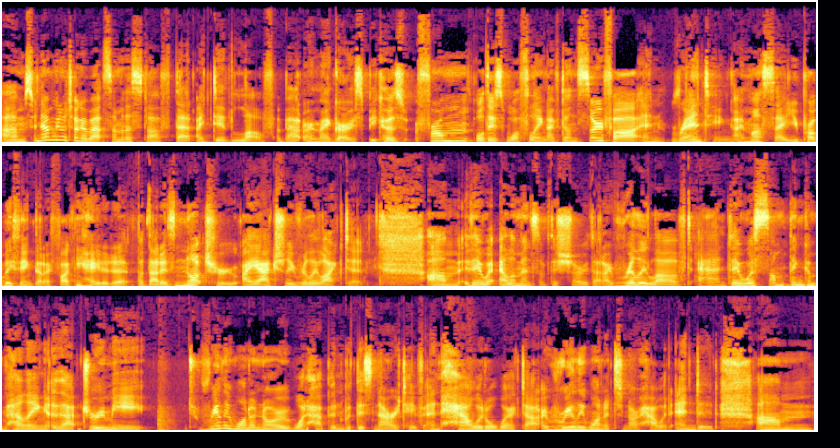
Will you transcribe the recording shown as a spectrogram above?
Um, so now I'm going to talk about some of the stuff that I did love about Oh My Ghost because from all this waffling I've done so far and ranting, I must say, you probably think that I fucking hated it, but that is not true. I actually really liked it. Um, there were elements of the show that I really loved, and there was something compelling that drew me to really want to know what happened with this narrative and how it all worked out. I really wanted to know how it ended. Um,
